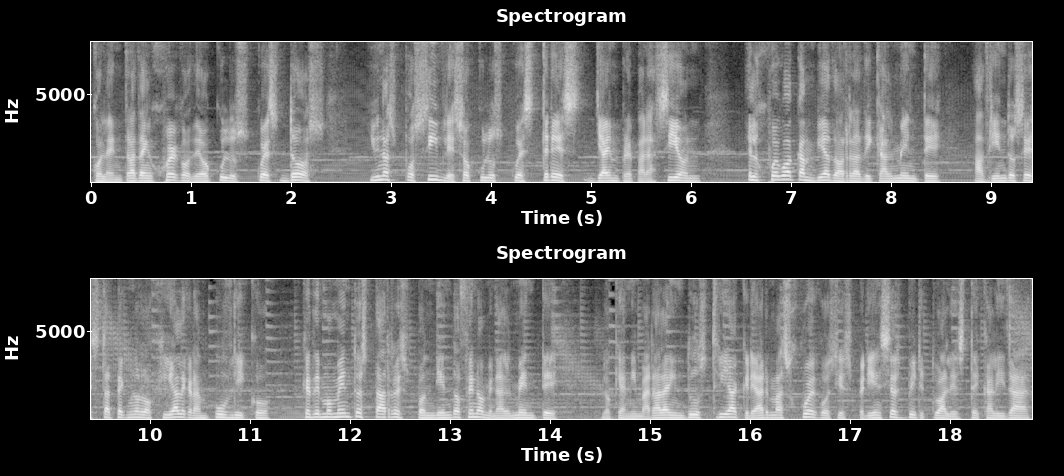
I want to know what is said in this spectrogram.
Con la entrada en juego de Oculus Quest 2 y unas posibles Oculus Quest 3 ya en preparación, el juego ha cambiado radicalmente, abriéndose esta tecnología al gran público que de momento está respondiendo fenomenalmente, lo que animará a la industria a crear más juegos y experiencias virtuales de calidad.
